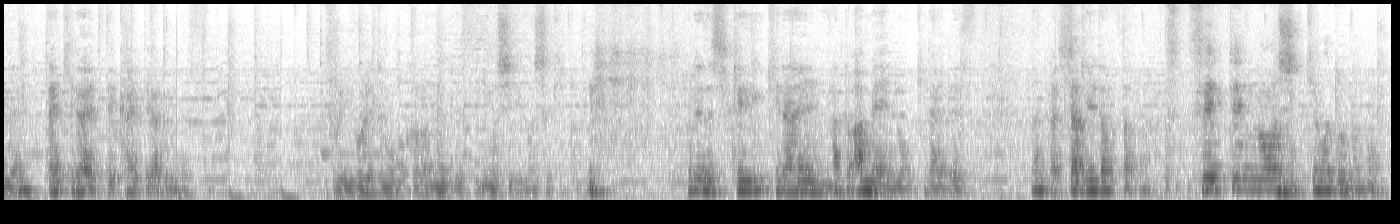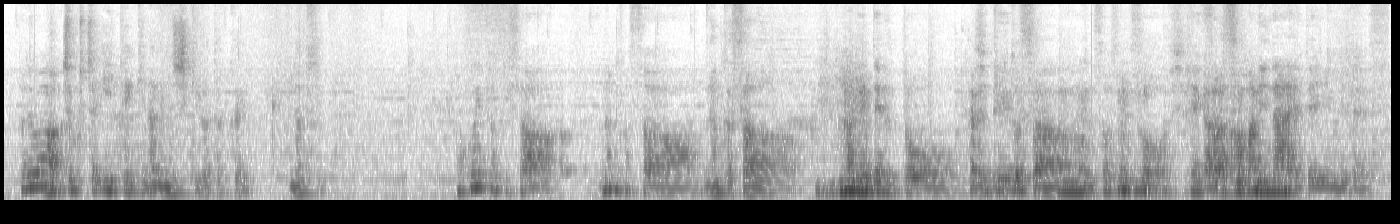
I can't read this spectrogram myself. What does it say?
ね大嫌いって書いてあるんです。それ言われてもわからないです。今知りましたけど。とりあえず湿気嫌い、うん。あと雨の嫌いです。なんか湿気だったら晴天の湿気はどうなの、それはめちゃくちゃいい天気なのに湿気が高い。夏僕にとってさなんかさなんかさ晴れてると晴れてるとさうん、そうそうそう湿気があまりないっていう意味です。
